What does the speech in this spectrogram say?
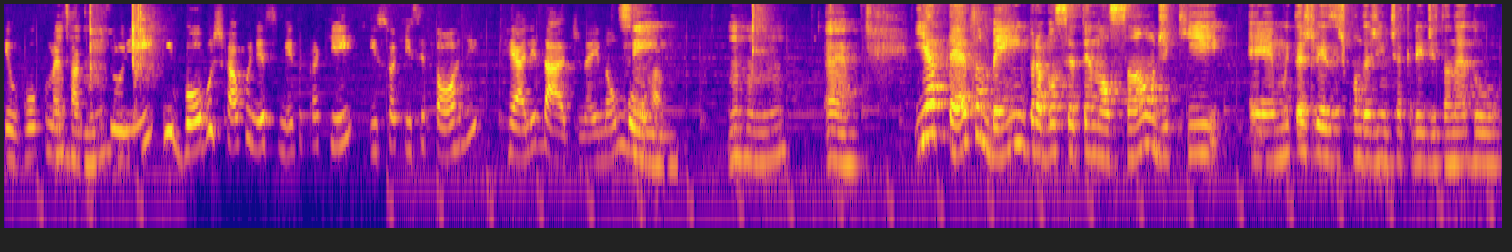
eu vou começar uhum. a construir e vou buscar o conhecimento para que isso aqui se torne realidade, né? E não morra. Sim. Uhum. É. E até também para você ter noção de que é, muitas vezes quando a gente acredita, né, do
